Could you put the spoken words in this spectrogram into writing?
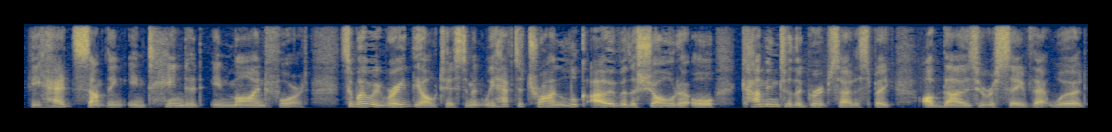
He had something intended in mind for it. So when we read the Old Testament, we have to try and look over the shoulder or come into the group, so to speak, of those who received that word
